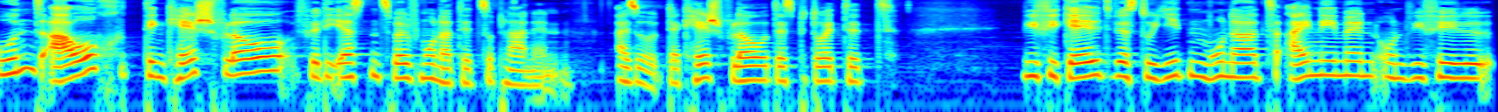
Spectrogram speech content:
Und auch den Cashflow für die ersten zwölf Monate zu planen. Also der Cashflow, das bedeutet wie viel Geld wirst du jeden Monat einnehmen und wie viel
